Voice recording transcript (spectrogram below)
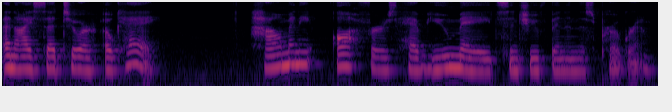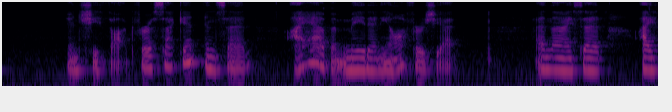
And I said to her, "Okay. How many offers have you made since you've been in this program?" And she thought for a second and said, I haven't made any offers yet. And then I said, I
